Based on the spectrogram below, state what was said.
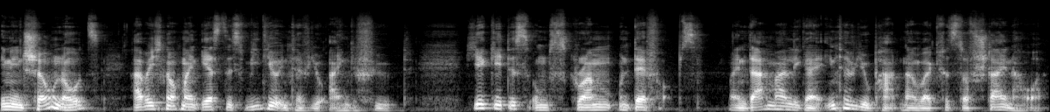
In den Show Notes habe ich noch mein erstes Video-Interview eingefügt. Hier geht es um Scrum und DevOps. Mein damaliger Interviewpartner war Christoph Steinhauer.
